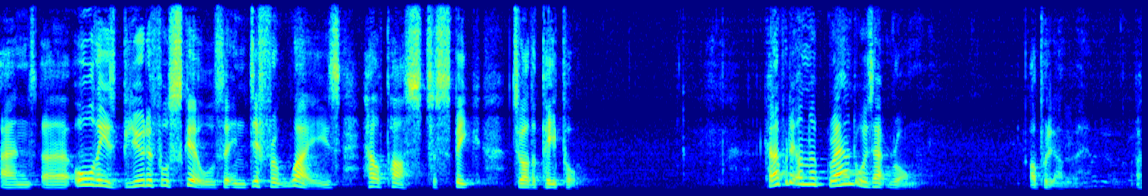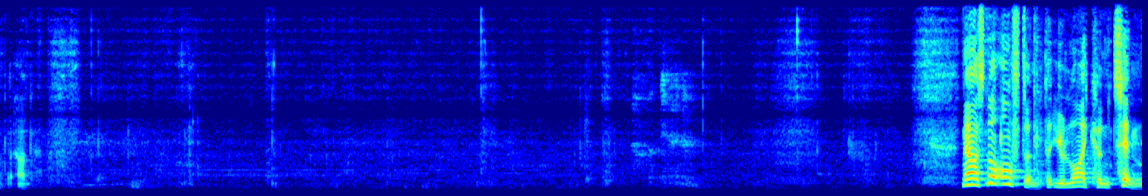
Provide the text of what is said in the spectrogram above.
and uh, all these beautiful skills that in different ways help us to speak to other people. Can I put it on the ground or is that wrong? I'll put it under there. Okay, okay. Now, it's not often that you liken Tim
